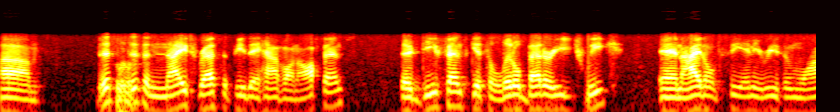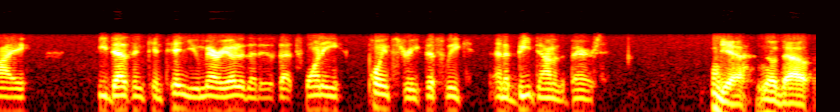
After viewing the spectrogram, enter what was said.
Um, this Mhm. this is a nice recipe they have on offense. Their defense gets a little better each week, and I don't see any reason why he doesn't continue. Mariota, that is, that 20 point streak this week and a beat down of the Bears. Yeah, no doubt.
